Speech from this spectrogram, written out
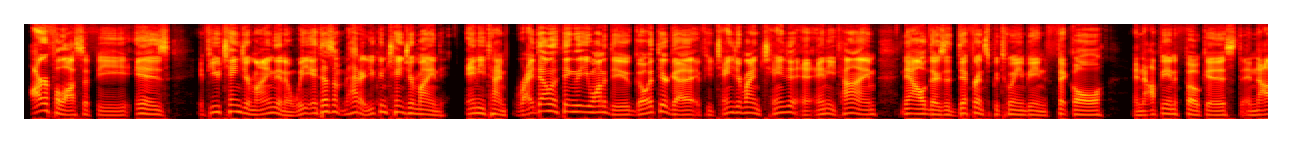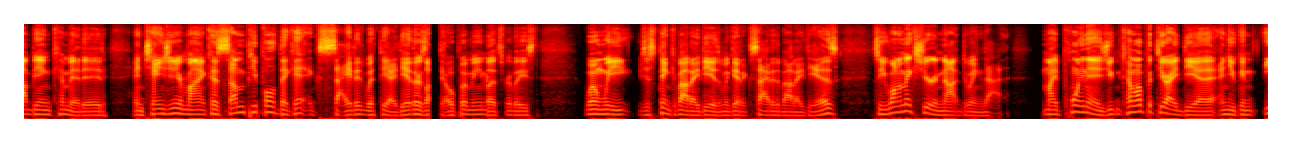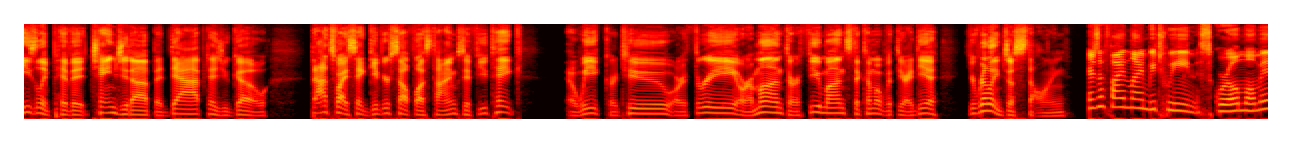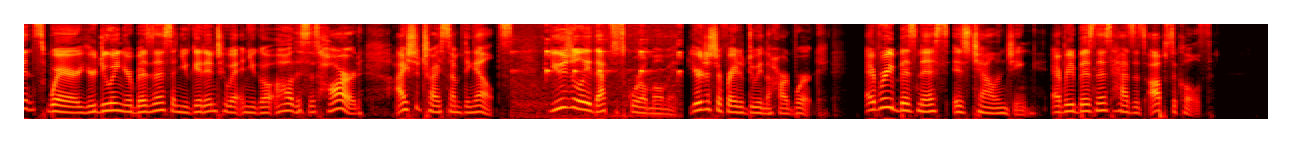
Our philosophy is if you change your mind in a week, it doesn't matter. You can change your mind anytime. Write down the thing that you want to do, go with your gut. If you change your mind, change it at any time. Now, there's a difference between being fickle and not being focused and not being committed and changing your mind. Because some people, they get excited with the idea. There's like dopamine that's released when we just think about ideas and we get excited about ideas. So you want to make sure you're not doing that. My point is, you can come up with your idea and you can easily pivot, change it up, adapt as you go. That's why I say give yourself less time. Because if you take a week or two or three or a month or a few months to come up with your idea, you're really just stalling. There's a fine line between squirrel moments where you're doing your business and you get into it and you go, oh, this is hard. I should try something else. Usually that's a squirrel moment. You're just afraid of doing the hard work. Every business is challenging, every business has its obstacles.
